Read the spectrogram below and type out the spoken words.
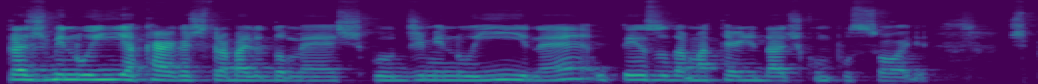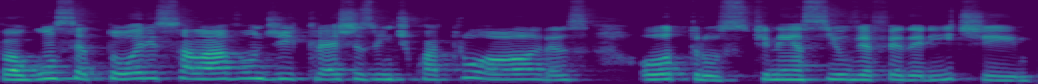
para diminuir a carga de trabalho doméstico, diminuir né, o peso da maternidade compulsória. Tipo, alguns setores falavam de creches 24 horas, outros, que nem a Silvia Federici,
